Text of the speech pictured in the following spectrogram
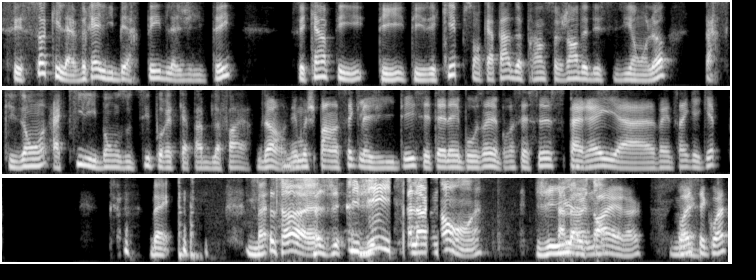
c'est ça qui est la vraie liberté de l'agilité. C'est quand tes, tes, tes équipes sont capables de prendre ce genre de décision-là parce qu'ils ont acquis les bons outils pour être capables de le faire. Non, mais moi, je pensais que l'agilité, c'était d'imposer un processus pareil à 25 équipes. Ben, ma- Ça, euh, j'ai- Olivier, ça a un nom. Hein? J'ai Ça eu a à un le faire, hein? Ouais, ouais. c'est quoi?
